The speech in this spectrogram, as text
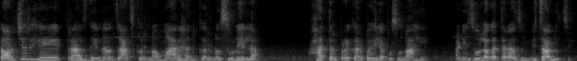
टॉर्चर हे त्रास देणं जाच करणं मारहाण करणं सुनेला हा तर प्रकार पहिल्यापासून आहे आणि जो लगातार अजून बी चालूच आहे.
